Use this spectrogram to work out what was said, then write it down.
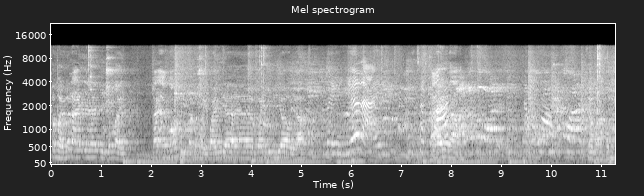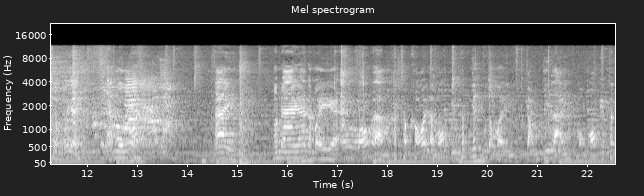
Tâm mì bữa nay ờ, gì tâm mì? Nay ăn món gì mà tâm mì quay ờ, quay video vậy? mì với lại sông Đây là sao mà um sùm quá vậy? Tạm ngưng quá. Đây. Hôm nay á, Tâm mì ăn món là thịt sông khói là món yêu thích nhất của Tâm mì cộng với lại một món yêu thích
